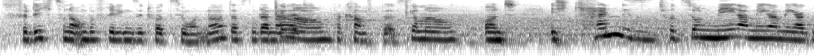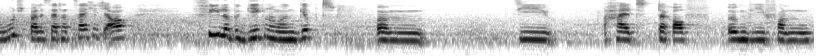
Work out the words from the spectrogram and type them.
für dich zu einer unbefriedigenden Situation, ne? Dass du dann halt genau. halt verkrampft bist. Genau. Und ich kenne diese Situation mega, mega, mega gut, weil es ja tatsächlich auch viele Begegnungen gibt, ähm, die halt darauf irgendwie von,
